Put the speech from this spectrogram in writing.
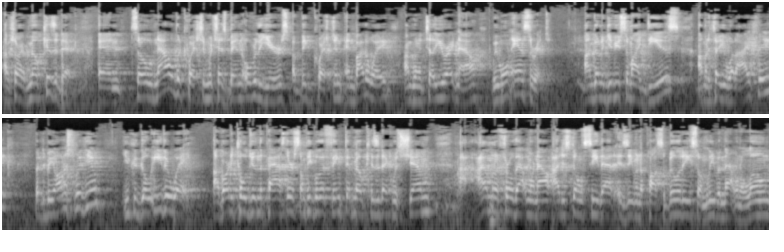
I'm sorry, of Melchizedek. And so now the question, which has been over the years a big question, and by the way, I'm going to tell you right now, we won't answer it. I'm going to give you some ideas. I'm going to tell you what I think. But to be honest with you, you could go either way. I've already told you in the past, there are some people that think that Melchizedek was Shem. I, am going to throw that one out. I just don't see that as even a possibility, so I'm leaving that one alone.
